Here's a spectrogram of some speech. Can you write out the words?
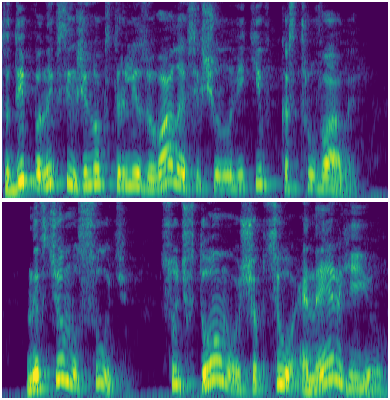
тоді б вони всіх жінок стерилізували, а всіх чоловіків кастрували. Не в цьому суть. Суть в тому, щоб цю енергію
